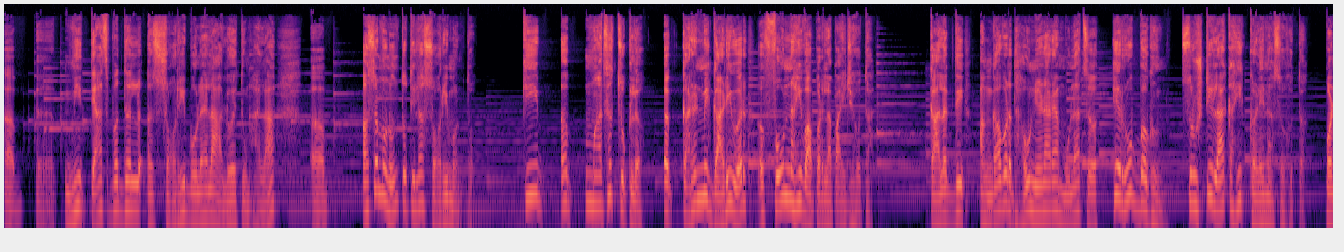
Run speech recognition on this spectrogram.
अ, अ, मी त्याचबद्दल सॉरी बोलायला आलोय तुम्हाला. अ, असं म्हणून तो तिला सॉरी म्हणतो. की अ, चुकलं. अ, कारण मी गाडीवर अ, फोन नाही वापरला पाहिजे होता. काल अगदी अंगावर धावून येणाऱ्या मुलाचं हे रूप बघून सृष्टीला काही कळेनासं होतं. पण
